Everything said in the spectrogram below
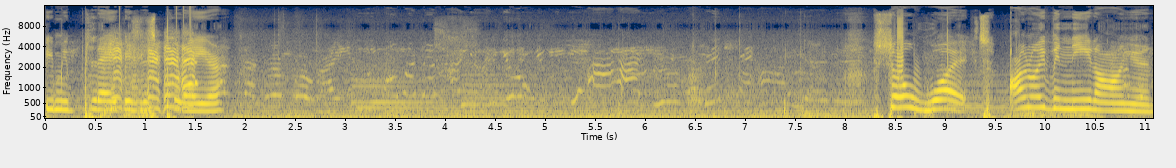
Let me play business player. So what? I don't even need iron.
